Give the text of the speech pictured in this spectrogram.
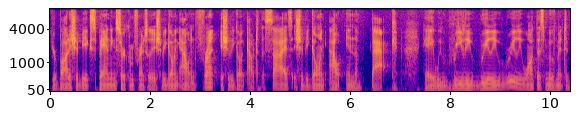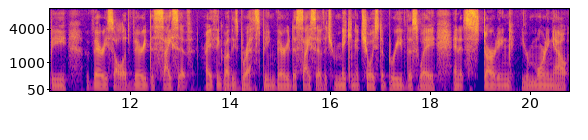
your body should be expanding circumferentially. It should be going out in front, it should be going out to the sides, it should be going out in the back. Okay, we really, really, really want this movement to be very solid, very decisive, right? Think about these breaths being very decisive, that you're making a choice to breathe this way, and it's starting your morning out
